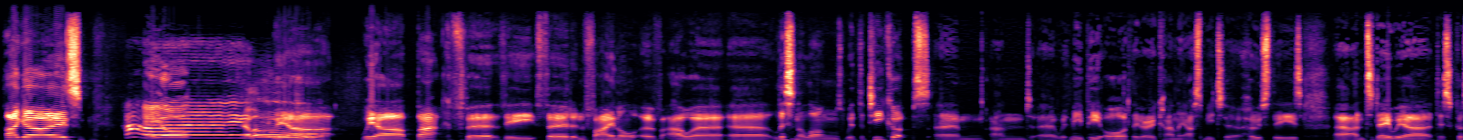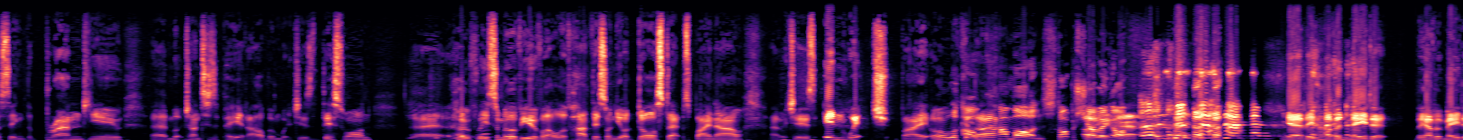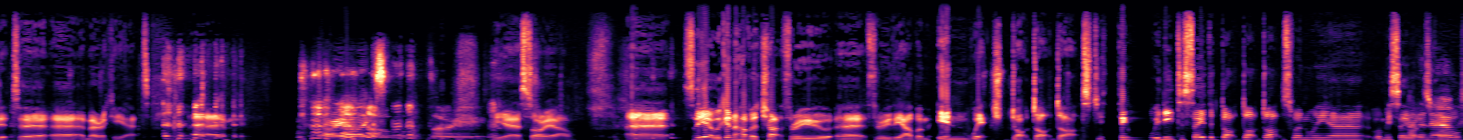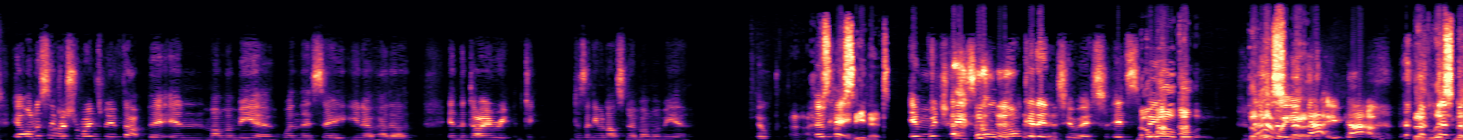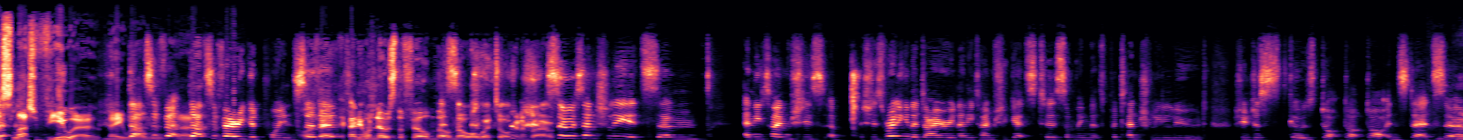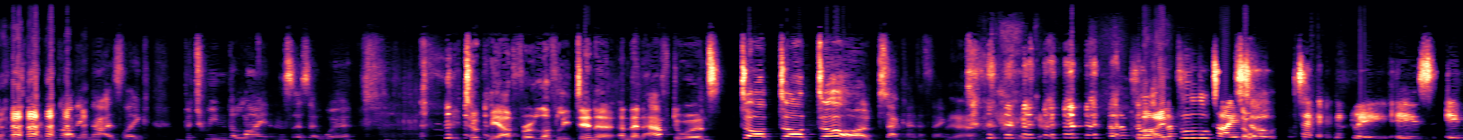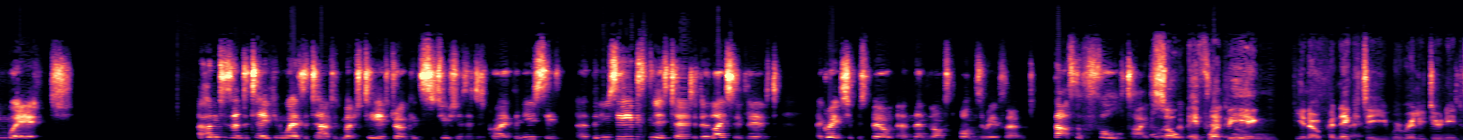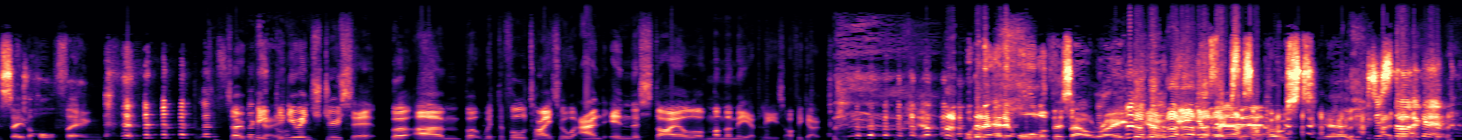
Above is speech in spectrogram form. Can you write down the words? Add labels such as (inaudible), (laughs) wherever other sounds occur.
Hi guys. Hi. Hello. We are we are back for the third and final of our uh, listen alongs with the teacups, um, and uh, with me, Pete Ord. They very kindly asked me to host these, uh, and today we are discussing the brand new, uh, much anticipated album, which is this one. Uh, hopefully, some of you have all have had this on your doorsteps by now, uh, which is "In Which" by oh look at Oh, that. come on. Stop showing Oh, off. yeah. (laughs) yeah, they haven't made it. They haven't made it to uh, America yet. Um, (laughs) Sorry, Alex. (laughs) Oh, sorry. yeah, sorry, Al. Uh, so yeah, we're going to have a chat through uh, through the album. In which dot dot dot? Do you think we need to say the dot dot dots when we uh, when we say I what it's know. called? It honestly just reminds me of that bit in Mamma Mia when they say, you know, how they're in the diary. Do, does anyone else know Mamma Mia? Nope. I've, Okay. I've seen it. In which case, I'll not get into it. It's No, big- well, the the well, you listener, can. You can. the listener slash viewer may well. that's a ve- uh, that's a very good point. So Well, if, that- if anyone knows the film, they'll know what we're talking about. (laughs) so essentially, it's um, anytime she's uh, she's writing in a diary, and anytime she gets to something that's potentially lewd, she just goes dot dot dot instead. So everyone's kind of (laughs) regarding that as like between the lines, as it were. he took me out for a lovely dinner, and then afterwards, dot dot dot. That kind of thing. Yeah. (laughs) okay. But the full, I- the full title technically is in which a hunter's undertaken wears a town with much tea is drunk institutions are described. The new season, uh, the new season is tested, a light is lived, a great ship is built, and then lost bonds are reaffirmed. That's the full title. So if we're technical. being, you know, pernickety, we really do need to say the whole thing. (laughs) Let's, So, let's Pete, can you introduce it, but um, but with the full title and in the style of Mamma Mia, please? Off you go. (laughs) Yeah. We're gonna edit all of this out, right? (laughs) You know, Pete, you'll fix this in post. Yeah. (laughs) just start again.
